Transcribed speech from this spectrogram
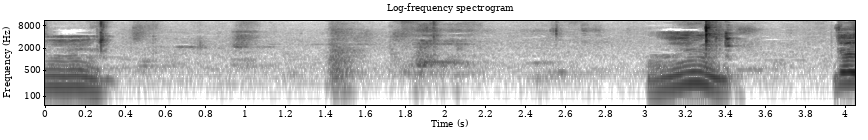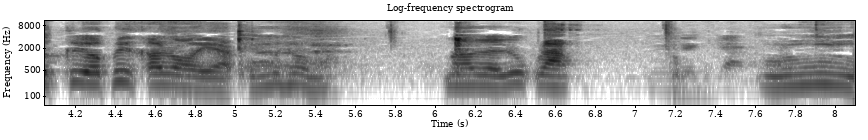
อืม อืมโดยเกลียวพริกอร่อยอะคุณผู้ชม มาเลยลูกรัก อืม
